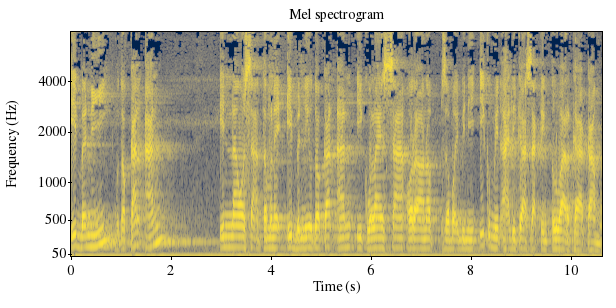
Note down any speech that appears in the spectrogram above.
ibni utawa an Inna sa temene ibni utawa an iku laisa ora ana sapa ibni iku min ahlika saking keluarga kamu.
